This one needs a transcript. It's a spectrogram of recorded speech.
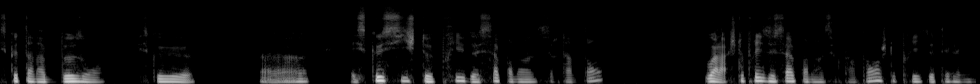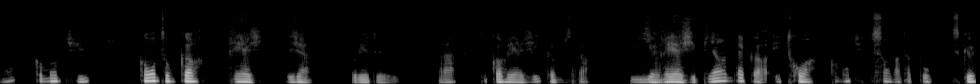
Est-ce que tu en as besoin? Est-ce euh, est que si je te prive de ça pendant un certain temps, voilà, je te prive de ça pendant un certain temps, je te prive de tel aliment, comment tu, comment ton corps réagit? Déjà au lieu de, voilà, ton corps réagit comme ça. Il réagit bien, d'accord. Et toi, comment tu te sens dans ta peau? Est-ce que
